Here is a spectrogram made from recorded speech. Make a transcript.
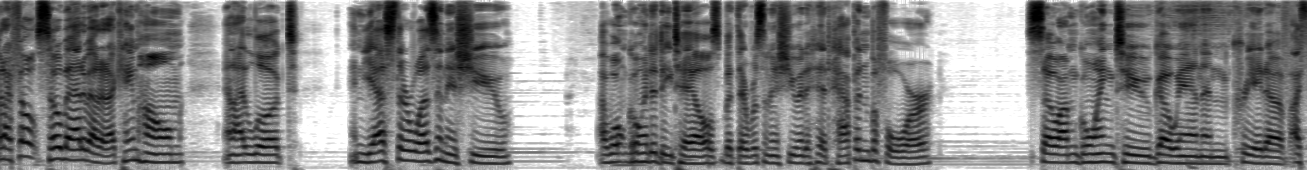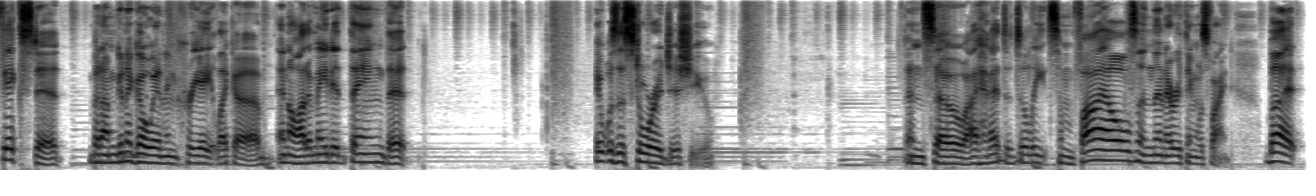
but I felt so bad about it. I came home and I looked, and yes, there was an issue. I won't go into details, but there was an issue and it had happened before. So I'm going to go in and create a I fixed it, but I'm going to go in and create like a an automated thing that it was a storage issue. And so I had to delete some files and then everything was fine. But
